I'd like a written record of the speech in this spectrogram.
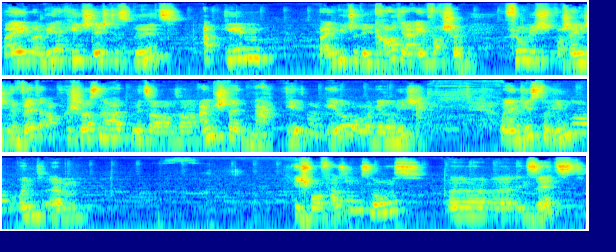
weil man will ja kein schlechtes Bild abgeben bei Micho Descartes, der einfach schon für mich wahrscheinlich eine Wette abgeschlossen hat mit seiner, mit seiner Angestellten, na, geht er, geht er oder geht er nicht? Und dann gehst du hinter und ähm, ich war fassungslos, äh, äh, entsetzt,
